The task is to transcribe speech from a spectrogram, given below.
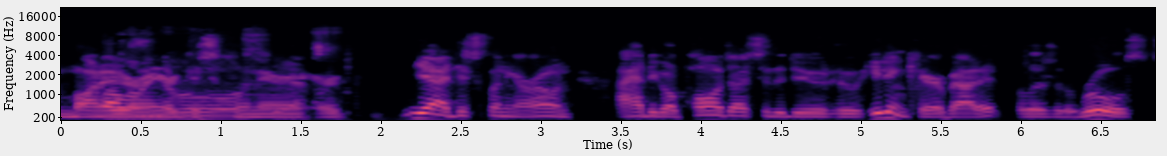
monitoring or disciplinary yeah. or yeah, disciplining our own. I had to go apologize to the dude who he didn't care about it, but those are the rules.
